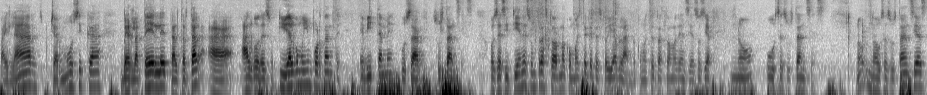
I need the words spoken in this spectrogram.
bailar, escuchar música, ver la tele, tal, tal, tal, algo de eso. Y algo muy importante, evítame usar sustancias. O sea, si tienes un trastorno como este que te estoy hablando, como este trastorno de ansiedad social, no uses sustancias. No, no uses sustancias,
